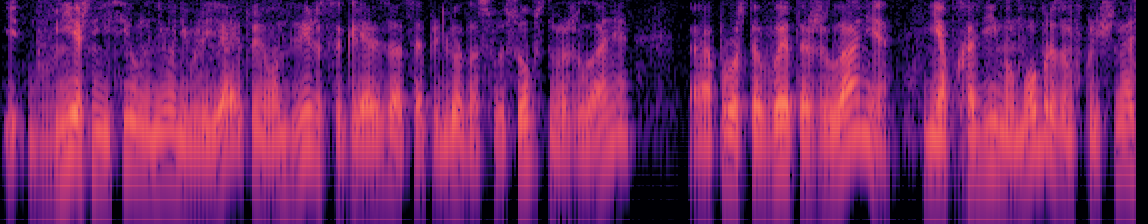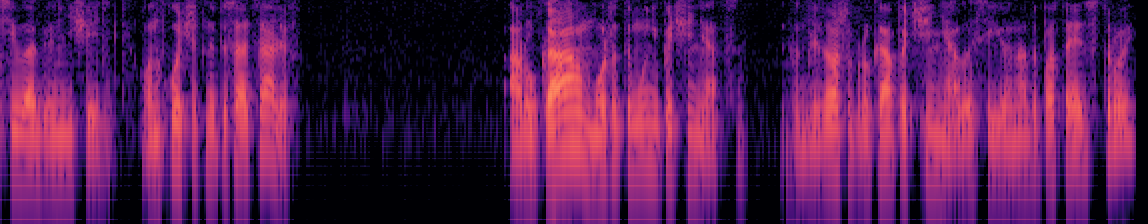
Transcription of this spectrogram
И внешние силы на него не влияют, он движется к реализации определенного своего собственного желания – просто в это желание необходимым образом включена сила ограничения. Он хочет написать алиф, а рука может ему не подчиняться. Для того, чтобы рука подчинялась, ее надо поставить в строй.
